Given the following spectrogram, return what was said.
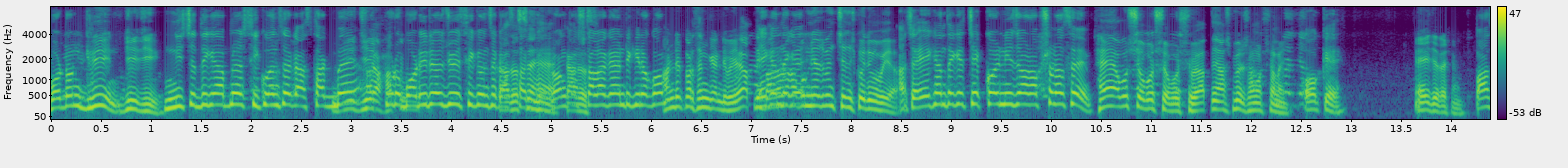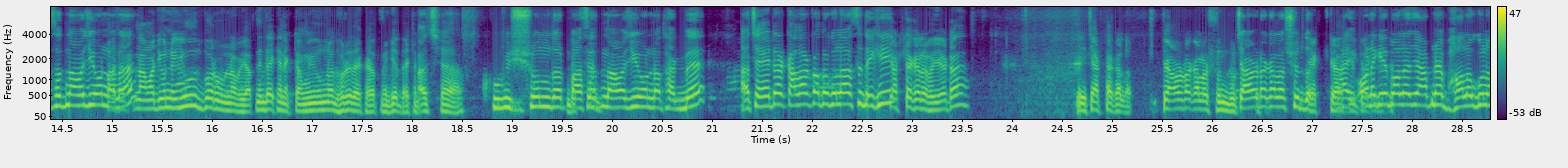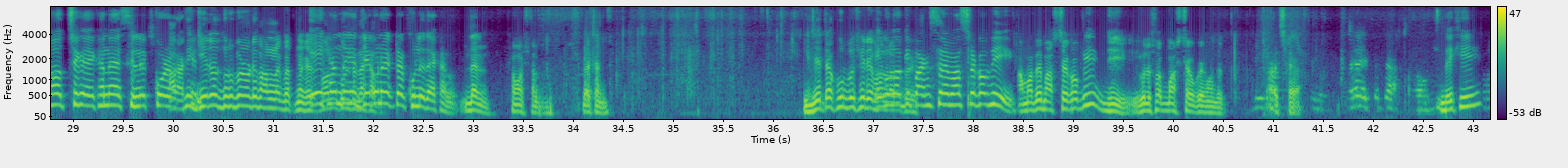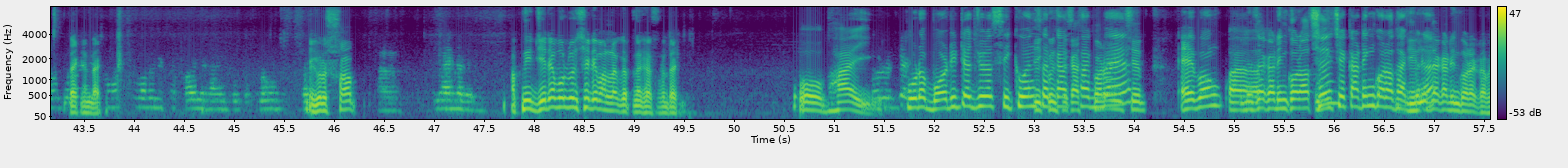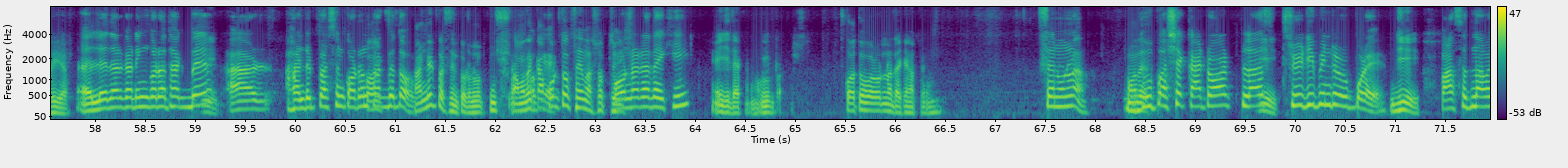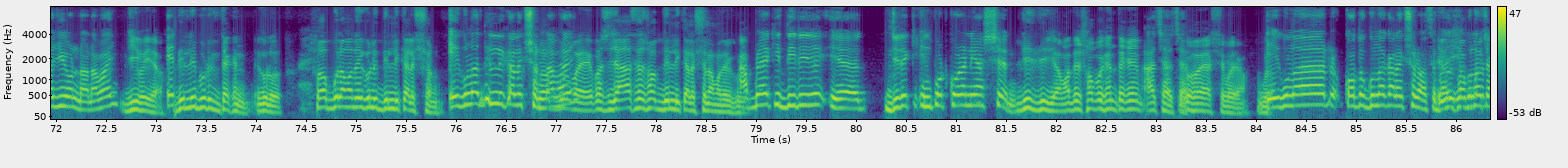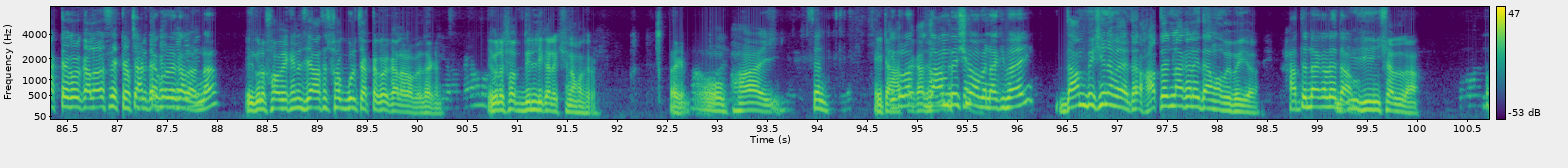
বটন গ্রিন জি জি। নিচের দিকে আপনার সিকোয়েন্সের কাজ থাকবে পুরো বডিটার জুড়ে সিকোয়েন্সের কাজ থাকবে। রং কাজ কাজ কালার গ্যারান্টি কি রকম গ্যারান্টি ভাইয়া। আপনি এখান থেকে- নিয়ে আসবেন চেঞ্জ করে দেবো ভাইয়া। আচ্ছা এখান থেকে চেক করে নিয়ে যাওয়ার অপশন আছে? হ্যাঁ অবশ্যই অবশ্যই অবশ্যই। আপনি আসবেন সমস্যা নাই। ওকে এই যে দেখেন। পাঁচ হাত নামাজি ওড়না না? না আমার ইউজ বড় ভাই। আপনি দেখেন একটা আমি ধরে দেখাই আপনাকে দেখেন। আচ্ছা খুবই সুন্দর পাঁচ হাত নামাজি ওড়না থাকবে। আচ্ছা এটার কালার কতগুলো আছে দেখি? চারটা কালার ভাই এটা? এই চারটা কালার চারটা কালার সুন্দর। চারোটা কালার সুন্দর। ভাই অনেকে বলে যে ভালোগুলো হচ্ছে এখানে সিলেক্ট করে আপনি যেটা ধরবেন ওটা ভালো লাগবে আপনাকে। এইখান থেকে যে কোনো একটা খুলে দেখান। দেন সমস্যা নেই। দেখেন। যেটা খুলবো সেটা ভালো এগুলো কি লাগবে পাকিস্তানি মাস্টার কপি আমাদের মাস্টার কপি জি এগুলো সব মাস্টার কপি আমাদের। আচ্ছা। দেখি। দেখেন দেখেন। এগুলো সব আপনি যেটা বলবেন সেটা ভালো লাগবে আপনার কাছে দেখেন। ও ভাই পুরো বডিটা জুড়ে সিকোয়েন্সের কাজ থাকবে এবং লেজার কাটিং করা আছে। নিচে কাটিং করা থাকবে। লেজার কাটিং করা ভাইয়া লেদার কাটিং করা থাকবে আর হান্ড্রেড পার্সেন্ট কটন থাকবে তো? হান্ড্রেড পার্সেন্ট কটন আমাদের কাপড় তো ফেমাস সবচেয়ে কর্নারটা দেখি। এই যে দেখেন কত বড় না দেখেন আপনি? সেন না দুপাশে কাটওয়ার্ক প্লাস থ্রি ডি প্রিন্টের উপরে। জি। পাঁচ হাত নামাজি ওড়না না ভাই? জি ভাইয়া। দিল্লি বুটিক দেখেন এগুলো। সবগুলো আমাদের এগুলো দিল্লি কালেকশন এগুলা দিল্লি কালেকশন না ভাই? ভাই এপাশে যা আছে সব দিল্লি কালেকশন আমাদের এগুলো। আপনারা কি দিল্লি ডিরেক্ট ইম্পোর্ট করে নিয়ে আসছেন? জি জি আমাদের সব এখান থেকে আচ্ছা আচ্ছা। হয়ে আসছে ভাইয়া। এগুলার কতগুলা কালেকশন আছে ভাই? এগুলো সবগুলো চারটা করে কালার আছে একটা চারটা করে কালার না? এগুলো সব এখানে যা আছে সবগুলো চারটা করে কালার হবে দেখেন। এগুলো সব দিল্লি কালেকশন আমাদের। ও ভাই? এটা দাম বেশি হবে নাকি ভাই? দাম বেশি না ভাইয়া হাতের নাগালে দাম হবে ভাইয়া। হাতে নাগালে দাম? জি ইনশাল্লাহ।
